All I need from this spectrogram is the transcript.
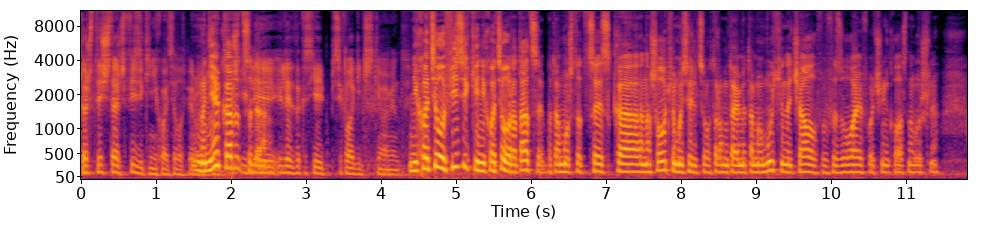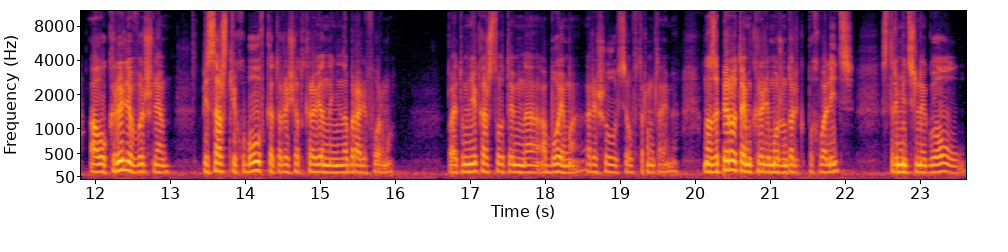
То есть ты считаешь, физики не хватило в первую Мне очередь? кажется, или, да. Или это какие психологический момент? Не хватило физики, не хватило ротации, потому что ЦСКА нашел кем усилиться во втором тайме. Там и Мухин, и Чалов, и Фазулаев очень классно вышли. А у Крыльев вышли писарских убулов, которые еще откровенно не набрали форму. Поэтому, мне кажется, вот именно обойма решила все во втором тайме. Но за первый тайм Крылья можно только похвалить. Стремительный гол,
